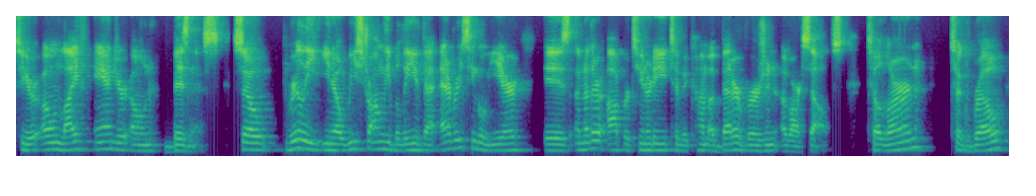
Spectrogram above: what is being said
to your own life and your own business. So, really, you know, we strongly believe that every single year is another opportunity to become a better version of ourselves, to learn, to grow,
